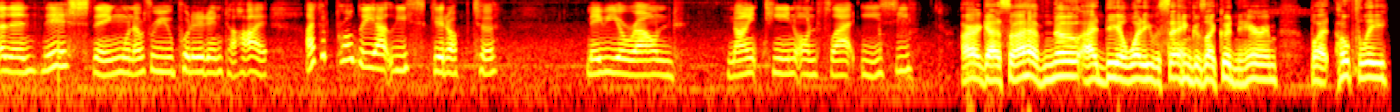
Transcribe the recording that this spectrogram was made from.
And then this thing, whenever you put it into high, I could probably at least get up to maybe around 19 on flat easy. All right, guys, so I have no idea what he was saying because I couldn't hear him, but hopefully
